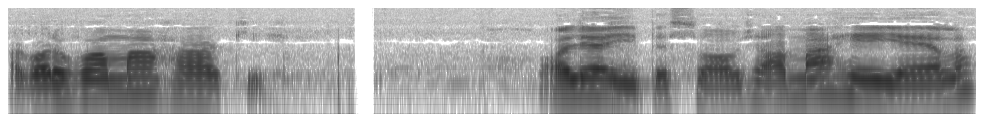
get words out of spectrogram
Agora eu vou amarrar aqui. Olha aí, pessoal, já amarrei ela.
